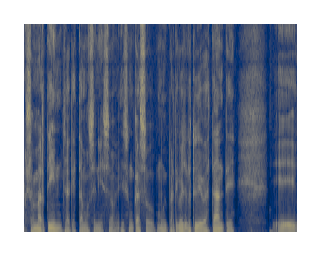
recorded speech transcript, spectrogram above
San Martín, ya que estamos en eso, es un caso muy particular. Yo lo estudié bastante. Eh,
